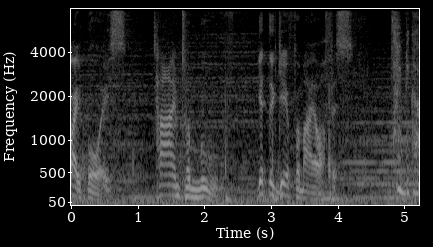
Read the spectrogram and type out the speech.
Right, boys. Time to move. Get the gear from my office. Time to go.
